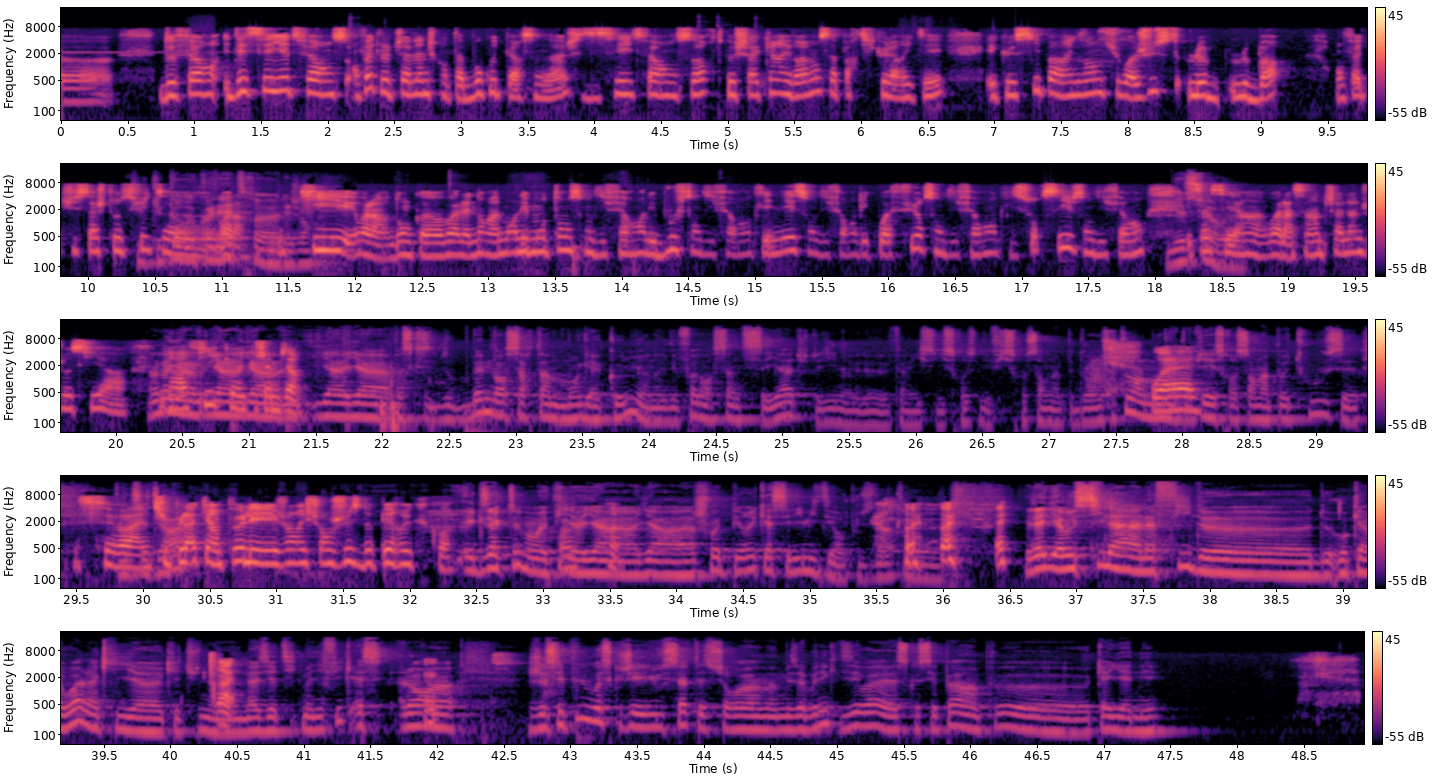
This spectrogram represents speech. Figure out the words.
de faire, d'essayer de faire en, en fait le challenge quand tu as beaucoup de personnages, c'est d'essayer de faire en sorte que chacun ait vraiment sa particularité et que si par exemple tu vois juste le, le bas, en fait, tu saches tout de suite. Euh, voilà, euh, les gens. Qui, voilà, donc euh, voilà, normalement, les montants sont différents, les bouches sont différentes, les nez sont différents, les coiffures sont différentes, les sourcils sont différents. et ça, c'est un, voilà, un challenge aussi à graphique que j'aime bien. Y a, y a, parce que même dans certains mangas connus, hein, des fois dans Saint Seiya, tu te dis, enfin, ils, ils, se, ressemblent un peu. surtout dans le manga papier, ils se ressemblent un peu tous. C'est vrai. Tu plaques un peu les gens, ils changent juste de perruque, quoi. Exactement. Et puis il y, a, un choix de perruque assez limité en plus. et là, il y a aussi la, fille de, de Okawa là qui, qui est une, asiatique magnifique. alors, mm. Je sais plus où est-ce que j'ai lu ça, peut-être sur mes abonnés qui disaient ouais, est-ce que c'est pas un peu Kayane?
